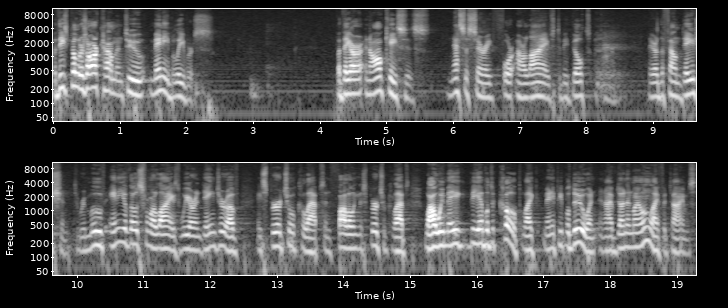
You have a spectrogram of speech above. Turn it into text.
But these pillars are common to many believers. But they are, in all cases, necessary for our lives to be built upon. They are the foundation. To remove any of those from our lives, we are in danger of a spiritual collapse and following the spiritual collapse. While we may be able to cope, like many people do, and, and I've done in my own life at times,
